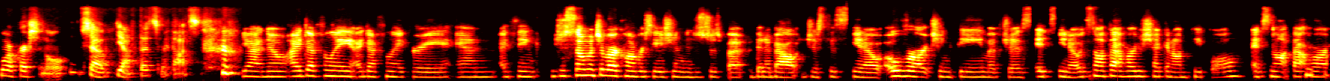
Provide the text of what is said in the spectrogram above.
more personal. So, yeah, that's my thoughts. yeah, no, I definitely, I definitely agree. And I think just so much of our conversation has just been about just this, you know, overarching theme of just, it's, you know, it's not that hard to check in on people. It's not that mm-hmm. hard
